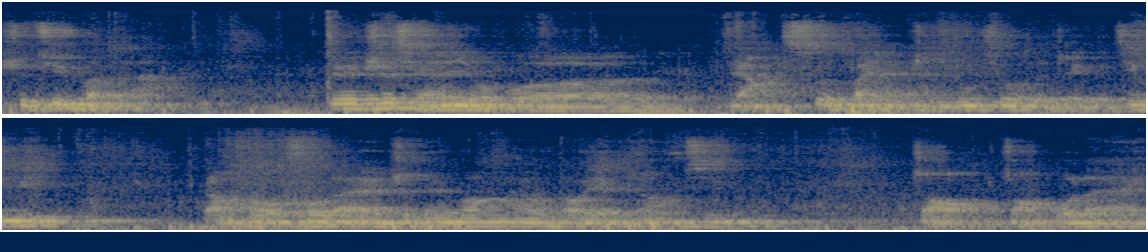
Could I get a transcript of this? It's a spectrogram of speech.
是剧本，因为之前有过两次扮演陈独秀的这个经历。然后后来制片方还有导演张艺兴找找过来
